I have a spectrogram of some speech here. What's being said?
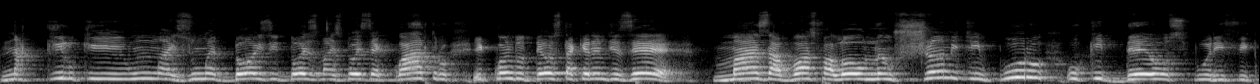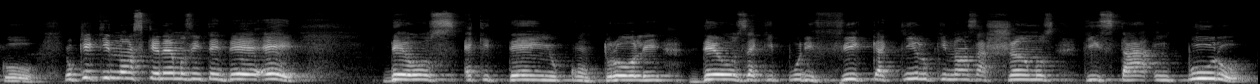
naquilo que um mais um é dois e dois mais dois é quatro. E quando Deus está querendo dizer mas a voz falou: Não chame de impuro o que Deus purificou. O que, que nós queremos entender? Ei, Deus é que tem o controle, Deus é que purifica aquilo que nós achamos que está impuro.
